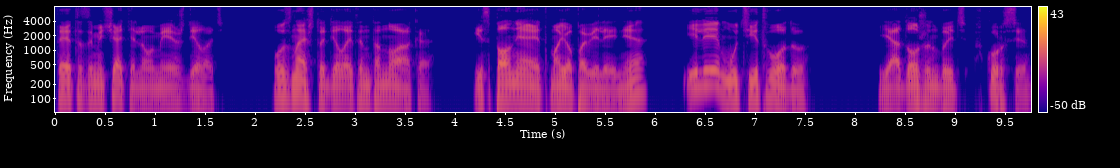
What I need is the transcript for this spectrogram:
Ты это замечательно умеешь делать. Узнай, что делает Интануака. Исполняет мое повеление или мутит воду. Я должен быть в курсе.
